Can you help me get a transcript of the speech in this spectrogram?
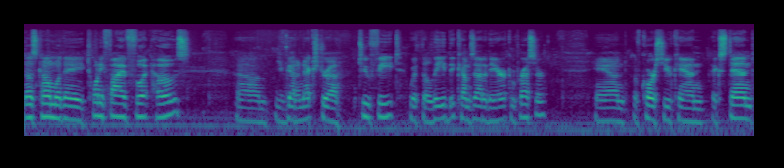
does come with a 25 foot hose. Um, you've got an extra two feet with the lead that comes out of the air compressor and of course you can extend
